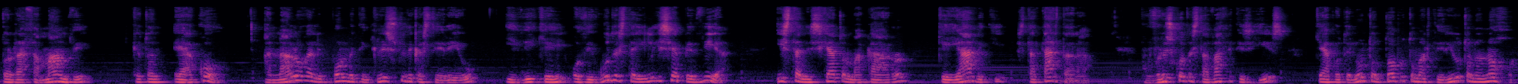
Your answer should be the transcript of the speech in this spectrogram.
τον Ραθαμάνδη και τον Εακό, Ανάλογα λοιπόν με την κρίση του δικαστηρίου, οι δίκαιοι οδηγούνται στα ηλίσια πεδία ή στα νησιά των Μακάρων και οι άδικοι στα Τάρταρα, που βρίσκονται στα βάθη της γης και αποτελούν τον τόπο του μαρτυρίου των ενόχων.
